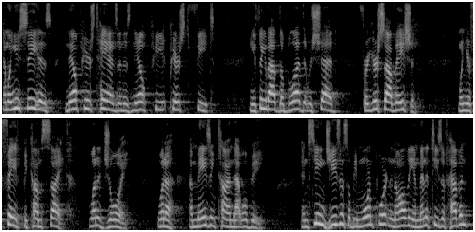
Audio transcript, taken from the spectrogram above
And when you see his nail pierced hands and his nail pierced feet, and you think about the blood that was shed for your salvation, when your faith becomes sight. What a joy. What an amazing time that will be. And seeing Jesus will be more important than all the amenities of heaven,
